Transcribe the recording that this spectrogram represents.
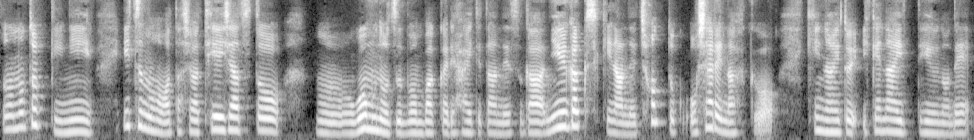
その時に、いつも私は T シャツともうゴムのズボンばっかり履いてたんですが、入学式なんでちょっとおしゃれな服を着ないといけないっていうので、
